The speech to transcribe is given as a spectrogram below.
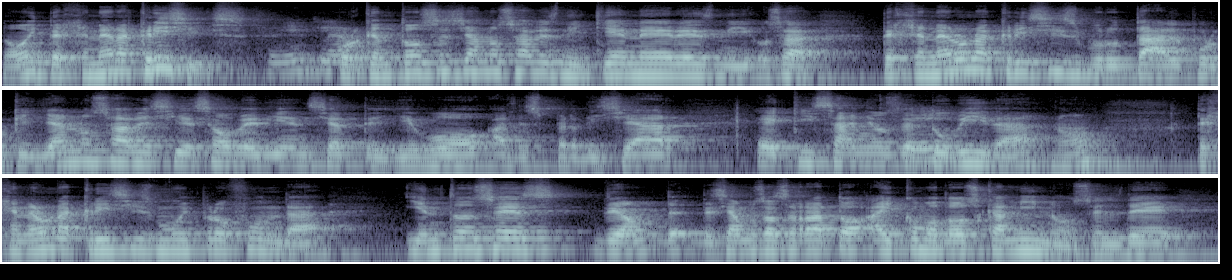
¿no? Y te genera crisis. sí, claro. Porque entonces ya no sabes ni quién eres, ni, o sea, te genera una crisis brutal porque ya no sabes si esa obediencia te llevó a desperdiciar X años de tu vida, ¿no? Te genera una crisis muy profunda y entonces, digamos, de- decíamos hace rato, hay como dos caminos, el de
